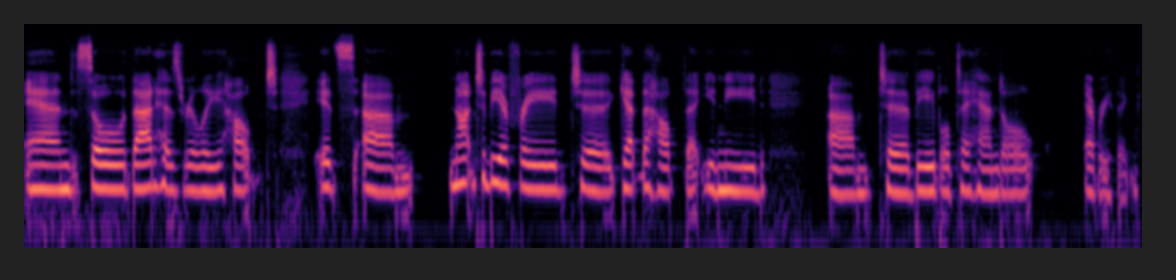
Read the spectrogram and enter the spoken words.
and so that has really helped. It's um, not to be afraid to get the help that you need um, to be able to handle everything.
